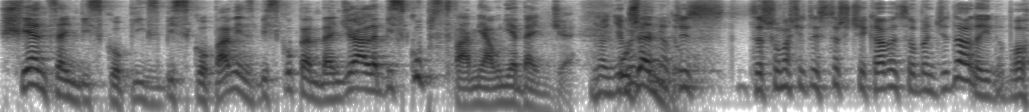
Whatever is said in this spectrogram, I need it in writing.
święceń biskupik z biskupa, więc biskupem będzie, ale biskupstwa miał nie będzie. No nie Urzędu. Będzie, to jest, zresztą właśnie to jest też ciekawe, co będzie dalej, no bo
